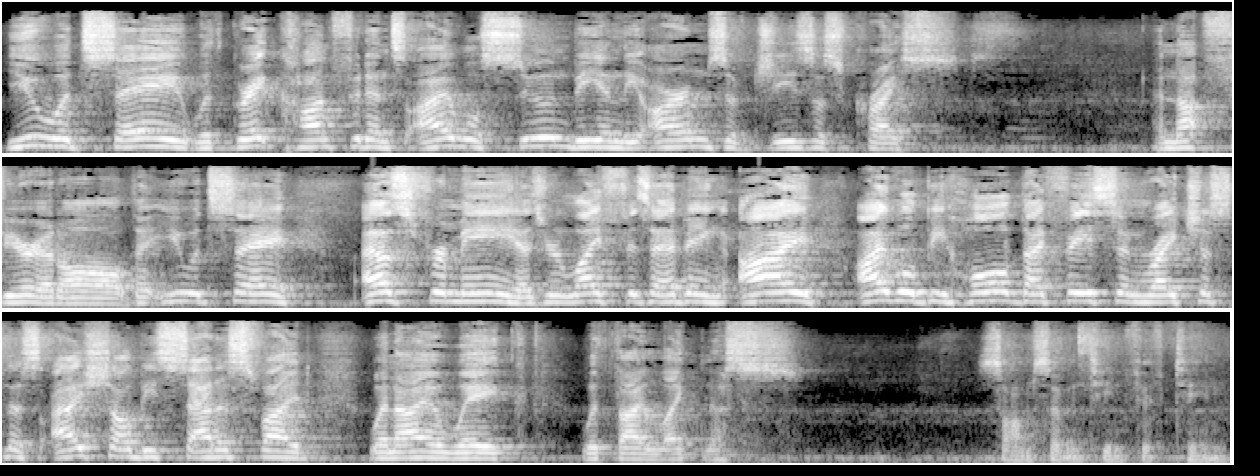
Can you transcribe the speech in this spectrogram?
you would say with great confidence, I will soon be in the arms of Jesus Christ, and not fear at all. That you would say, As for me, as your life is ebbing, I, I will behold thy face in righteousness. I shall be satisfied when I awake with thy likeness. Psalm 17, 15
